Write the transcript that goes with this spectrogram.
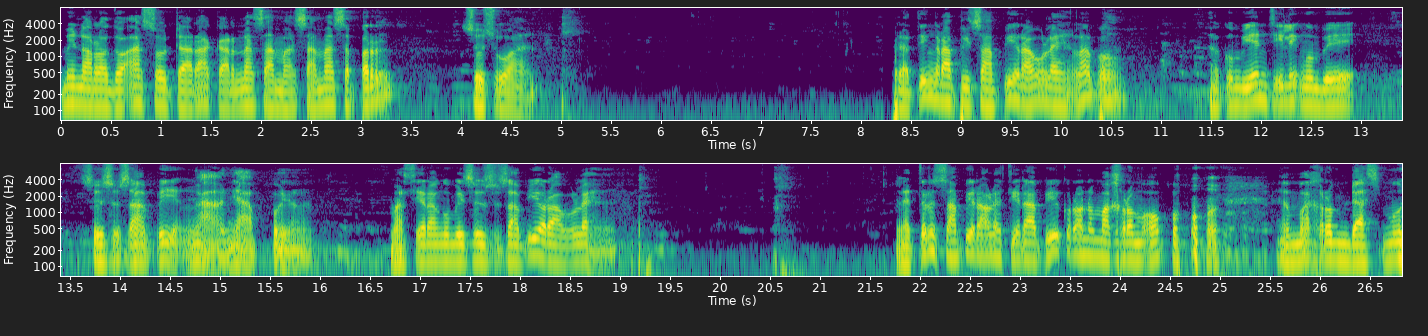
minarodoa saudara karena sama-sama seper susuan. Berarti ngerabi sapi ra oleh lapo. Aku mbiyen cilik ngombe susu sapi nganyapu. Masih ra ngombe susu sapi ora oleh. Lah terus sapi ra oleh dirabi krana makrom opo? makrom dasmu.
